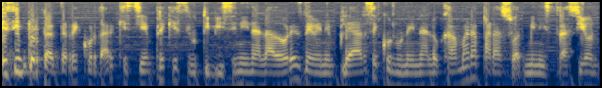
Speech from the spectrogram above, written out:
Es importante recordar que siempre que se utilicen inhaladores deben emplearse con una inhalocámara para su administración.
